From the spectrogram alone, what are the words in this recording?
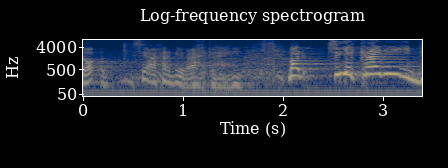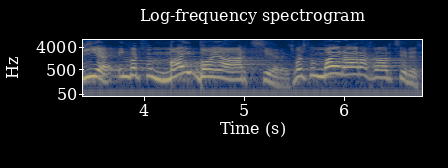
Daar sê ek gaan dit nie reg kry nie. Maar so jy kry die idee en wat vir my baie hartseer is, wat vir my regtig hartseer is,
